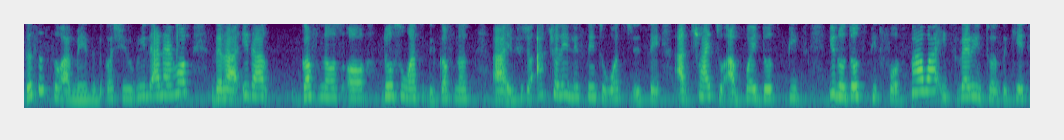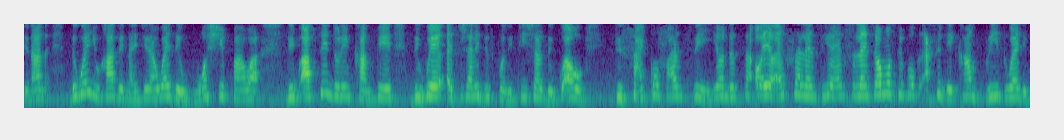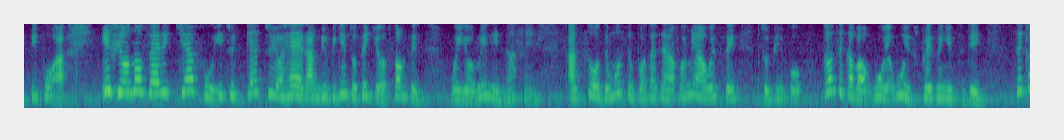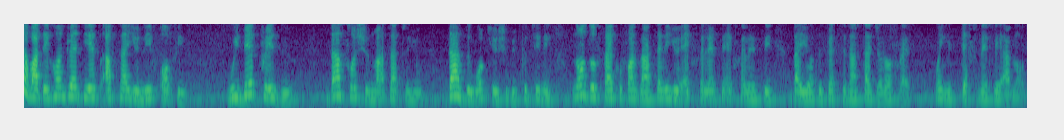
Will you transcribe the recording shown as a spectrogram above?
This is so amazing because you really and i hope there are either governors or those who want to be governors uh, in future actually listening to what you say and try to avoid those pit you know those pitfalls. Power is very intoxicating and the way you have in nigeria where they worship power the, i've seen during campaign the way especially these politicians they go oh the sycophancy you understand? Oh your excellency your excellency. Almost people as if they can't breathe where the people are if you're not very careful it will get to your head and you begin to think you're something when you're really nothing and so the most important thing and for me i always say to people don't think about who, who is praising you today. Think about a hundred years after you leave office. Will they praise you? That's what should matter to you. That's the work you should be putting in. Not those sycophants that are telling you excellency, excellency. that you are the best thing after jollof rice when you definitely are not.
